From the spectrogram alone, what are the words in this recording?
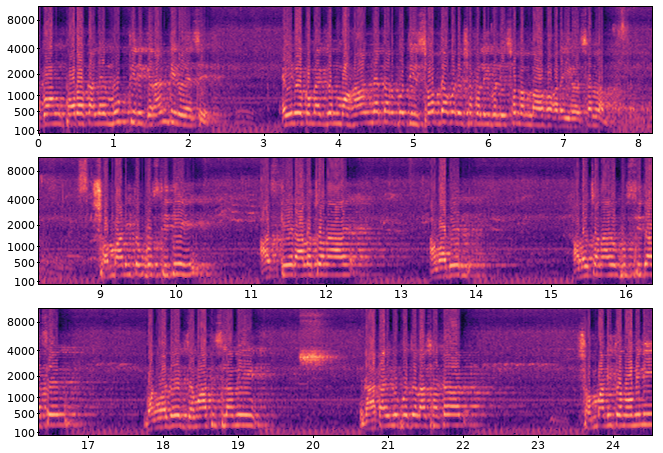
এবং পরকালে মুক্তির গ্যারান্টি রয়েছে। এইরকম একজন মহান নেতার প্রতি শ্রদ্ধা করে সকলেই বলি ওয়াসাল্লাম। সম্মানিত উপস্থিতি আজকের আলোচনায় আমাদের আলোচনায় উপস্থিত আছেন বাংলাদেশ জামাত ইসলামী ঘাটাইল উপজেলা শাখার সম্মানিত নমিনী।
